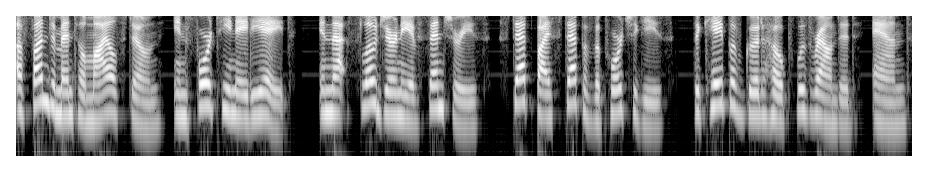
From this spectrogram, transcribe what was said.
a fundamental milestone, in 1488, in that slow journey of centuries, step by step of the Portuguese, the Cape of Good Hope was rounded, and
